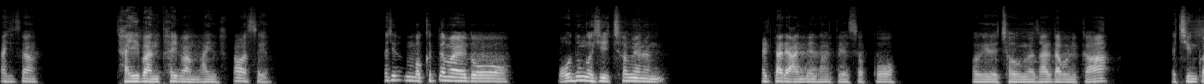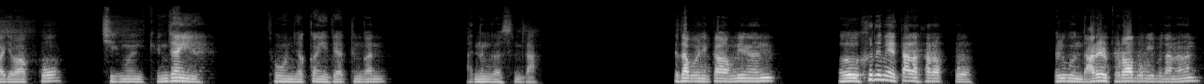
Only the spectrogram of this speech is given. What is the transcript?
사실상 자의반 타의반 많이 살아왔어요. 사실은 뭐 그때만 해도 모든 것이 처음에는 발달이 안 된 상태였었고 거기에 적응해서 살다 보니까 지금까지 왔고 지금은 굉장히 좋은 여건이 되었던 건 맞는 것 같습니다. 그러다 보니까 우리는 그 흐름에 따라 살았고 결국은 나를 돌아보기보다는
